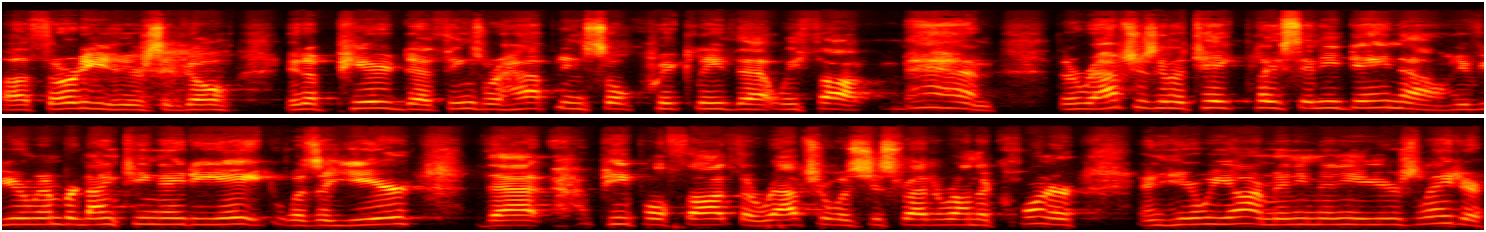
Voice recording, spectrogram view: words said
uh, 30 years ago, it appeared that things were happening so quickly that we thought, man, the rapture is going to take place any day now. If you remember, 1988 was a year that people thought the rapture was just right around the corner. And here we are many, many years later.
